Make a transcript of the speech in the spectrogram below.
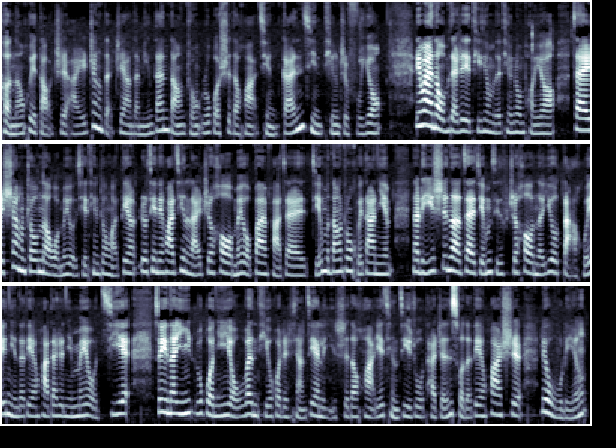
可能会导致癌症的这样的名单当中，如果是的话，请赶紧停止服用。另外呢，我们在这里提醒我们的听众朋友，在上周呢，我们有些听众啊电热线电话进来之后，没有办法在节目当中回答您。那李医师呢，在节目结束之后呢，又打回您的电话，但是您没有接。所以呢，您如果您有问题或者是想见李医师的话，也请记住他诊所的电话是六五零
